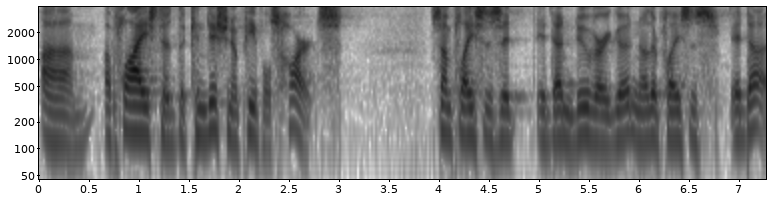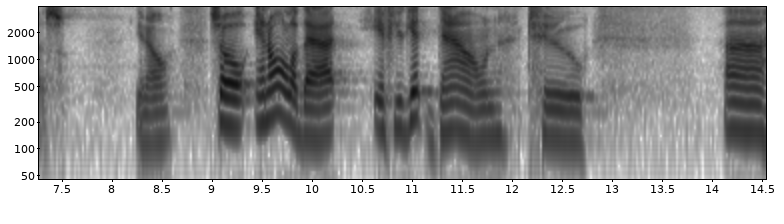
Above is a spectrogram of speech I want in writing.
um, applies to the condition of people's hearts. Some places it, it doesn't do very good, and other places it does. You know? So, in all of that, if you get down to uh,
